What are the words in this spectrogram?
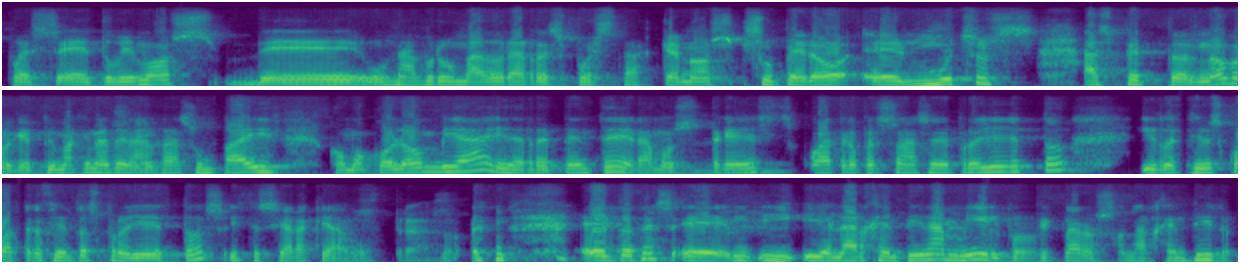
pues eh, tuvimos una abrumadora respuesta que nos superó en muchos aspectos, ¿no? Porque tú imagínate, lanzas un país como Colombia y de repente éramos mm. tres, cuatro personas en el proyecto y recibes 400 proyectos y dices, ¿y ahora qué hago? Entonces, y, y en Argentina mil, porque claro, son argentinos.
